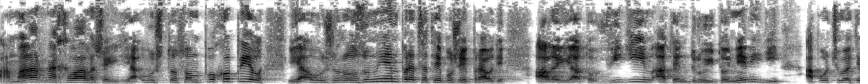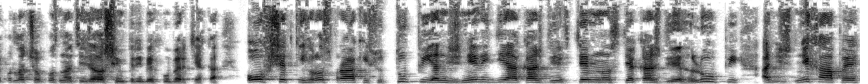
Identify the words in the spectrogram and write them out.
a márna chvála, že ja už to som pochopil, ja už rozumiem predsa tej Božej pravde, ale ja to vidím a ten druhý to nevidí. A počúvajte, podľa čo poznáte ďalším príbeh Hubertiaka. O všetkých rozprávky sú tupí a nič nevidia, každý je v temnosti a každý je hlúpy a nechápe.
